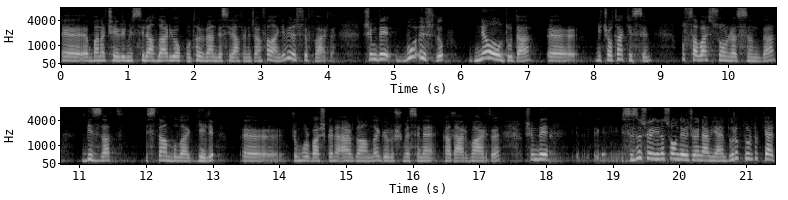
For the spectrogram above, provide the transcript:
e, bana çevrilmiş silahlar yok mu? Tabii ben de silahlanacağım falan gibi üslup vardı. Şimdi bu üslup ne oldu da e, Miçotakis'in bu savaş sonrasında bizzat İstanbul'a gelip e, Cumhurbaşkanı Erdoğan'la görüşmesine kadar vardı. Şimdi e, sizin söylediğiniz son derece önemli. Yani durup durduk yer-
